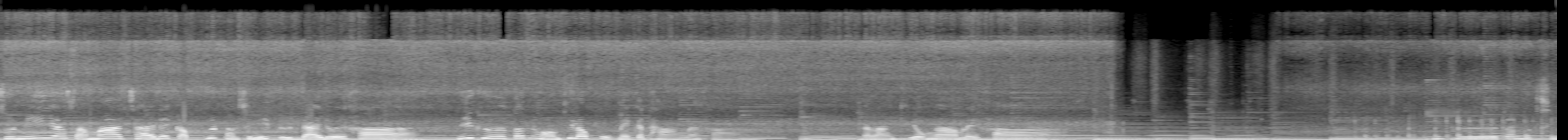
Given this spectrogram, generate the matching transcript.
สูตรนี้ยังสามารถใช้ได้กับพืชผักชนิดอื่นได้ด้วยค่ะ นี่คือต้นหอมที่เราปลูกในกระถางนะคะกำลังเขียวงามเลยค่ะ นี่คือต้นผักชี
